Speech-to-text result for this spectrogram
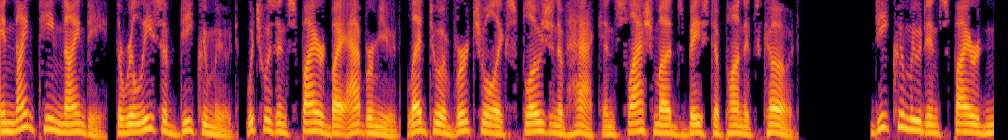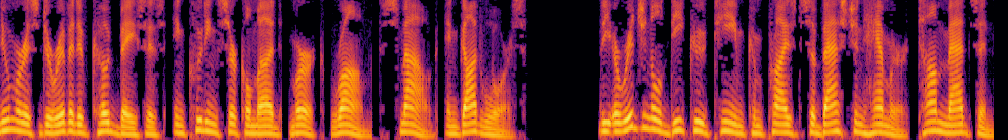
In 1990, the release of DikuMUD, which was inspired by AberMUD, led to a virtual explosion of hack and slash MUDs based upon its code. DikuMUD inspired numerous derivative codebases, including CircleMUD, Merc, ROM, Smaug, and GodWars. The original Diku team comprised Sebastian Hammer, Tom Madsen,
